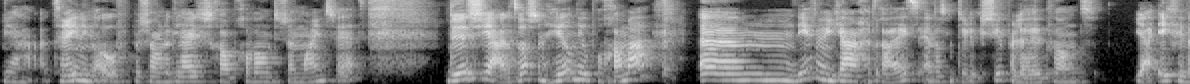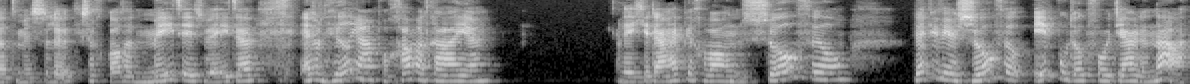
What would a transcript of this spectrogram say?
ja, training over persoonlijk leiderschap, gewoontes en mindset. Dus ja, dat was een heel nieuw programma. Um, die heeft nu een jaar gedraaid. En dat is natuurlijk super leuk, want ja, ik vind dat tenminste leuk. Ik zeg ook altijd: meten is weten. En zo'n heel jaar programma draaien. Weet je, daar heb je gewoon zoveel heb je weer zoveel input ook voor het jaar daarna.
